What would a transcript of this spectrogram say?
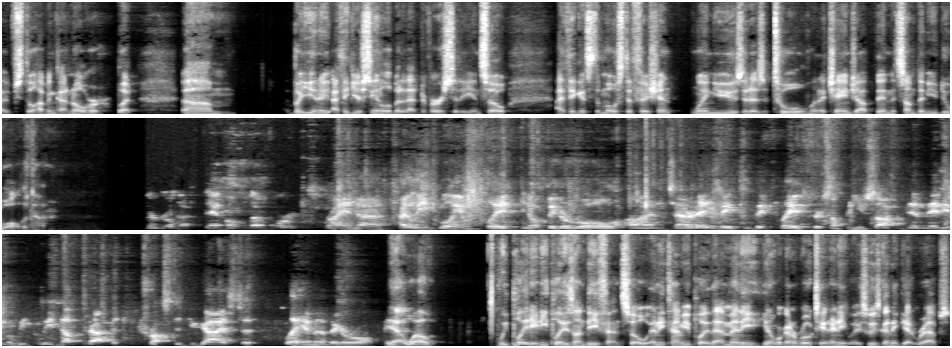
I've still haven't gotten over. But um, but you know, I think you're seeing a little bit of that diversity, and so I think it's the most efficient when you use it as a tool and a change up, then it's something you do all the time. Third row left, Dan Hope, 11 Warriors. Ryan, uh, Tyleik Williams played, you know, a bigger role on Saturday. He made some big plays. Is there something you saw from him maybe in the week leading up to that that trusted you guys to play him in a bigger role? Yeah, well, we played 80 plays on defense. So anytime you play that many, you know, we're going to rotate anyway. So he's going to get reps.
